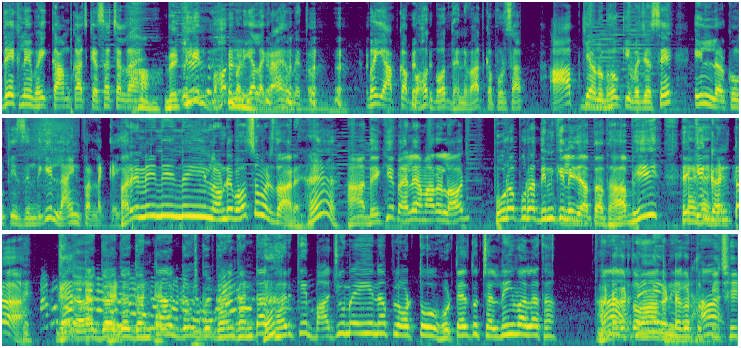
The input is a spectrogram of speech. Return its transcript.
देख लें भाई काम काज कैसा चल रहा है। हाँ, लेकिन बहुत बढ़िया लग रहा है हमें तो। भाई आपका बहुत बहुत धन्यवाद कपूर साहब। आपके अनुभव की वजह से इन लड़कों की ज़िंदगी लाइन पर लग गई। अरे नहीं नहीं नहीं लौंडे बहुत समझदार हैं। हैं? हाँ देखिए पहले हमारा लॉज पूरा पूरा दिन के लिए जाता था। अभी एक एक घंटा। घंटा? घंटा घर के बाजू में ही ना प्लॉट तो होटल तो चलने ही वाला था। घंटा घर तो नहीं, हाँ, नहीं, घंटा नहीं, घर तो हाँ, पीछे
